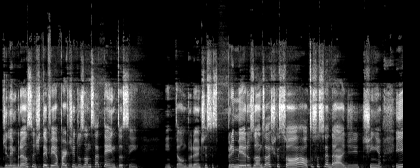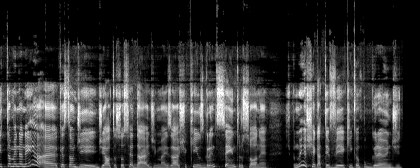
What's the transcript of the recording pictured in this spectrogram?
de lembrança de TV a partir dos anos 70, assim. Então, durante esses primeiros anos, eu acho que só a alta sociedade tinha. E também não é nem a questão de, de alta sociedade, mas acho que os grandes centros só, né? Tipo, não ia chegar a TV aqui em Campo Grande,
